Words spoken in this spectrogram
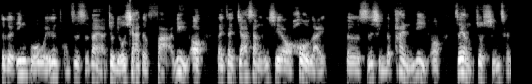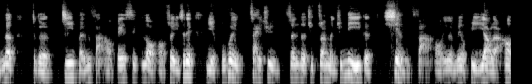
这个英国委任统治时代啊，就留下的法律哦，那再加上一些哦后来呃实行的判例哦，这样就形成了这个基本法哦，Basic Law 哦，所以以色列也不会再去真的去专门去立一个宪法哦，因为没有必要了哈，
